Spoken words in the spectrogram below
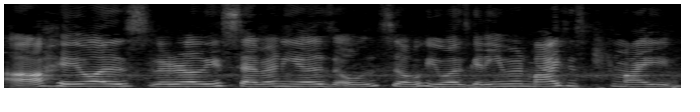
Uh, he was literally seven years old, so he was getting even my sister, my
